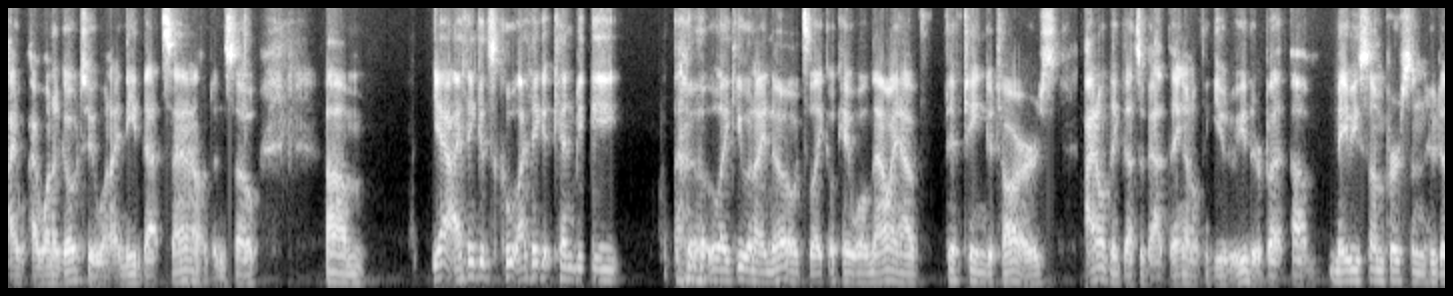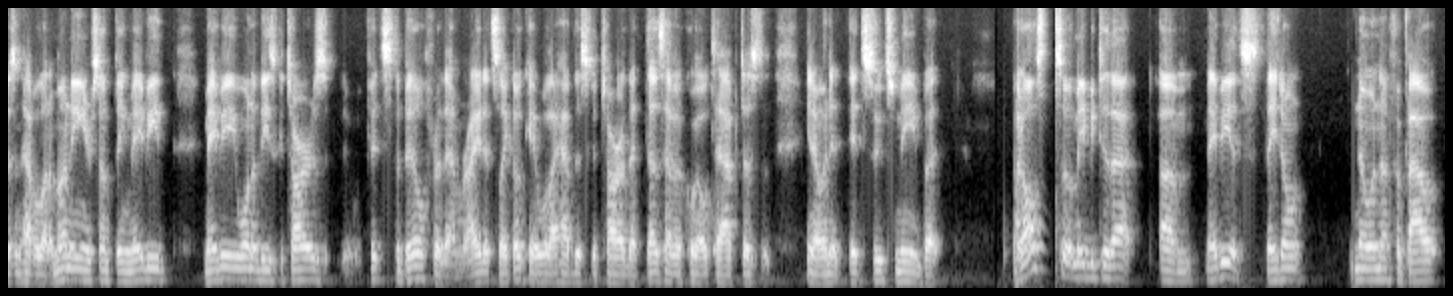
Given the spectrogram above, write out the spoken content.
I, I want to go to when I need that sound. And so, um, yeah, I think it's cool. I think it can be like you and I know. It's like, okay, well, now I have 15 guitars. I don't think that's a bad thing. I don't think you do either. But um, maybe some person who doesn't have a lot of money or something, maybe maybe one of these guitars fits the bill for them, right? It's like, okay, well, I have this guitar that does have a coil tap, does you know, and it, it suits me. But but also maybe to that um, maybe it's they don't know enough about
